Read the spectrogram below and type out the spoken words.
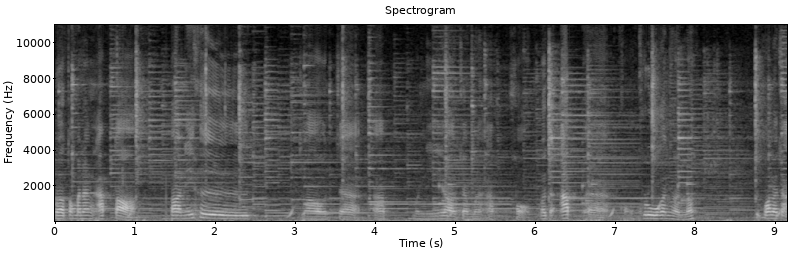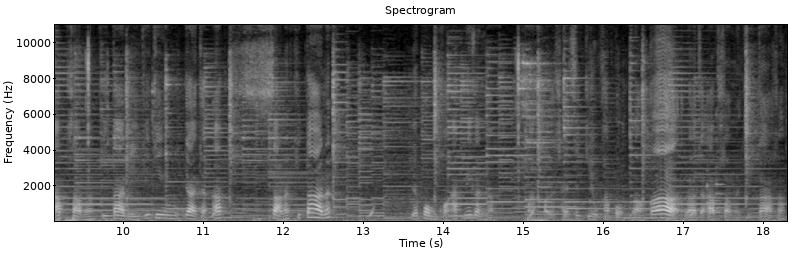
เราต้องมานั่งอัพต่อ ตอนนี้คือเราจะอัพวันนี้เราจะมาอัพของเราจะอัพเอ่อของครูกันก่อนเนาะหรือว่าเราจะอัพสาวนักกีตาร์ดีที่จริงอยากจะอัพสาวนักกีตาร์นะ เดี๋ยวผมขออัพนี่ก่อนครับมาขอใช้สกิลครับผมแล้วก็เราจะอัพสาวนักกีตาร์ครับ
